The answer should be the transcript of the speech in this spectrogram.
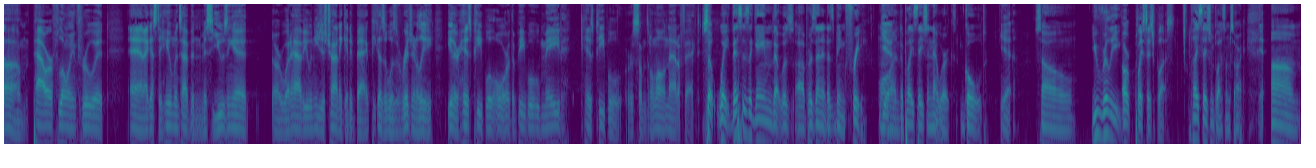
um, power flowing through it. And I guess the humans have been misusing it or what have you, and he's just trying to get it back because it was originally either his people or the people who made his people or something along that effect. So wait, this is a game that was uh, presented as being free on Yeah. the PlayStation Network Gold. Yeah. So you really Or PlayStation Plus. PlayStation Plus. I'm sorry. Yeah. Um,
